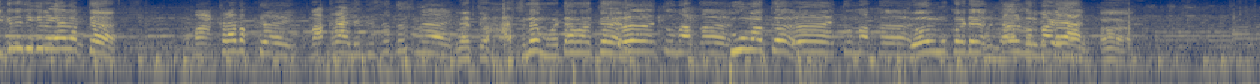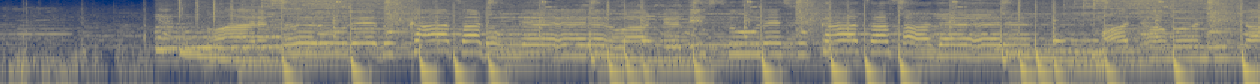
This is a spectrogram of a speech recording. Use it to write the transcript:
इकडे तिकडे काय बघतं माकडा बघतोय. माकडा आले दिसतच नाही. तू ना मोठा माकर तू माकड. तू माकर तू माकड. चोल मुकड्यान चल मुकाट्यान. वार सरू रे दुःखाचा डोंगर वाट दिसू रे सुखाचा सागर. माझ्या मनीचा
